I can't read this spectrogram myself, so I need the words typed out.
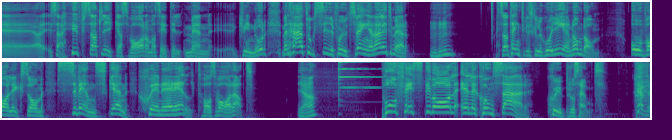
Eh, så här, hyfsat lika svar om man ser till män, eh, kvinnor. Men här tog Sifo ut svängarna lite mer. Så jag tänkte vi skulle gå igenom dem. Och vad liksom svensken generellt har svarat. Ja. På festival eller konsert 7%. Kanske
